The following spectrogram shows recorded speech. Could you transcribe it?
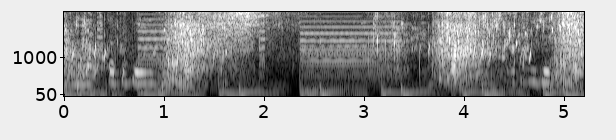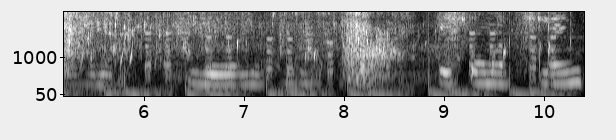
আমার একটা তো পেয়ে গেছি এই তো আমার লাইন্স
